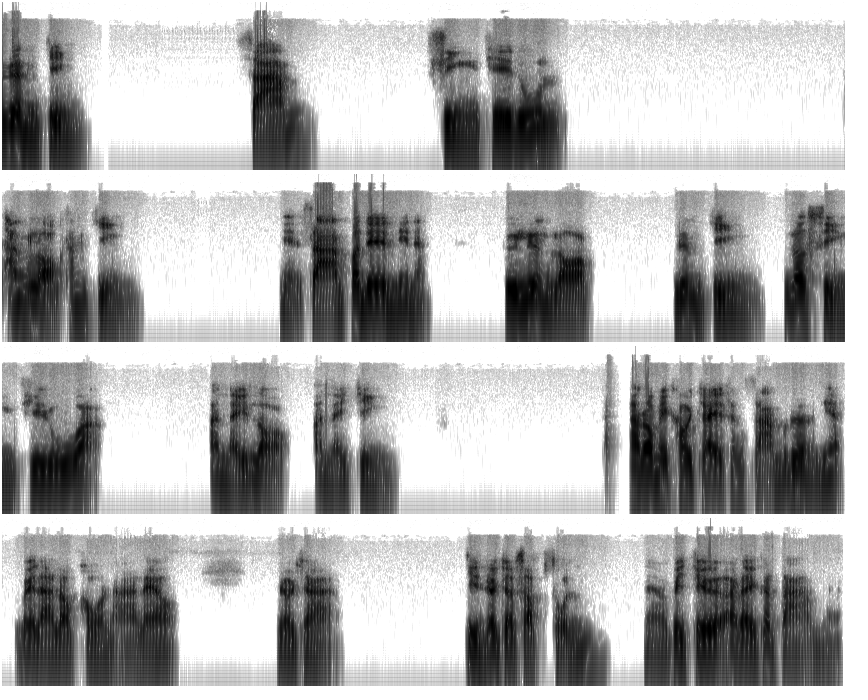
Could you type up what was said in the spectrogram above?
เรื่องจริงสามสิ่งที่รู้ทั้งหลอกทั้งจริง เนี่ยสามประเด็นนี้นะคือเรื่องหลอกเรื่องจริง แล้วสิ่งที่รู้ว่า อันไหนหลอก อันไหนจริง ถ้าเราไม่เข้าใจทั้งสามเรื่องเนี้ยเวลาเราภาวนาแล้ว เราจะจิตเราจะสับสนนะไปเจออะไรก็ตามนะ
